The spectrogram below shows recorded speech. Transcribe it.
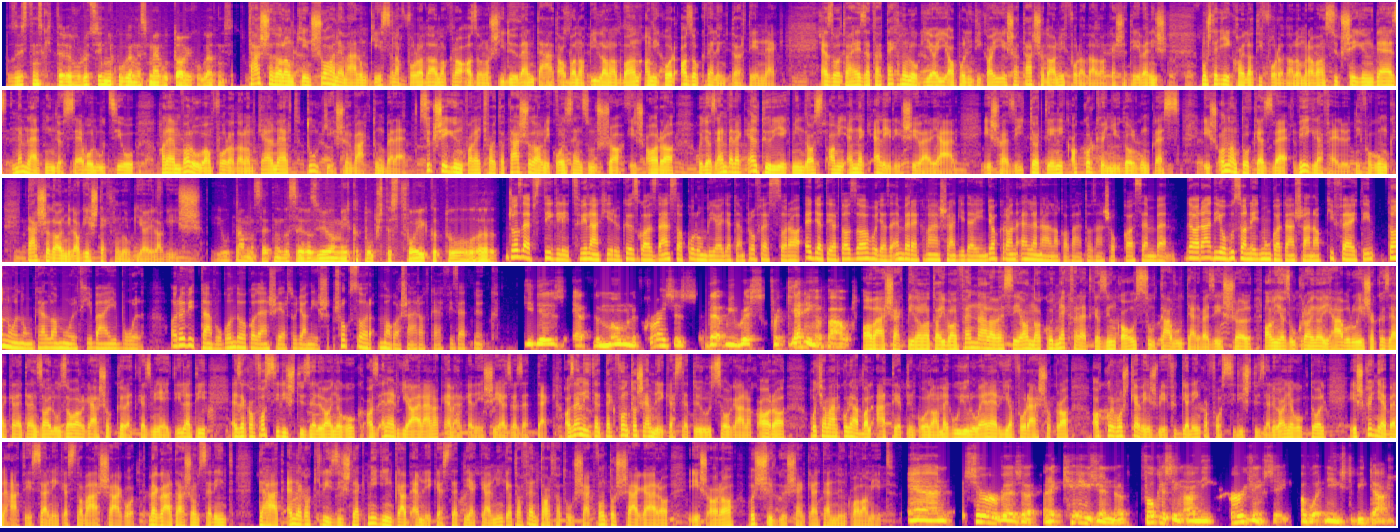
Társadalomként soha nem állunk készen a forradalmakra azonos időben, tehát abban a pillanatban, amikor azok velünk történnek. Ez volt a helyzet a technológiai, a politikai és a társadalmi forradalmak esetében is. Most egy éghajlati forradalomra van szükségünk, de ez nem lehet mindössze evolúció, hanem valóban forradalom kell, mert túl későn vágtunk bele. Szükségünk van egyfajta társadalmi konszenzusra és arra, hogy az emberek eltűrjék mindazt, ami ennek elérésével jár. És ha ez így történik, akkor könnyű dolgunk lesz, és onnantól kezdve végre fejlődni fogunk, társadalmilag és technológiailag is И оттам насетне да се развиваме и като общество, и като... Joseph Stiglitz, világhírű közgazdász, a Kolumbia Egyetem professzora egyetért azzal, hogy az emberek válság idején gyakran ellenállnak a változásokkal szemben. De a Rádió 24 munkatársának kifejti, tanulnunk kell a múlt hibáiból. A rövidtávú gondolkodásért ugyanis sokszor magas árat kell fizetnünk. It is at the moment of crisis that we risk forgetting about. A válság pillanataiban fennáll a veszély annak, hogy megfeledkezzünk a hosszú távú tervezésről, ami az ukrajnai háború és a közel-keleten zajló zavargások következményeit illeti, ezek a fosszilis tüzelőanyagok az energiaárának emelkedéséhez vezettek. Az említettek fontos emlékeztetőül szolgálnak arra, hogyha már korábban áttértünk volna a megújuló energiaforrásokra, akkor most kevésbé függenénk a fosszilis tüzelőanyagoktól, és könnyebben átvészelnénk ezt a válságot. Meglátásom szerint tehát ennek a krízisnek még inkább emlékeztetnie kell minket a fenntarthatóság fontosságára, és arra, hogy sürgősen kell tennünk valamit. And serve as a, an occasion of focusing on the urgency of what needs to be done.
